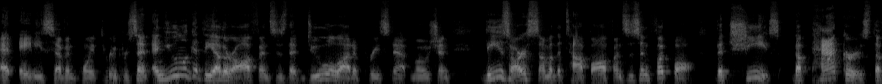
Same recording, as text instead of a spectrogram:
at 87.3%. And you look at the other offenses that do a lot of pre snap motion, these are some of the top offenses in football. The Chiefs, the Packers, the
